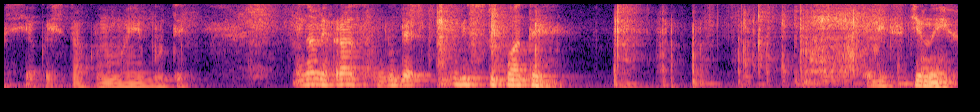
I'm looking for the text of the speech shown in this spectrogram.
Ось якось так воно має бути. І нам якраз буде відступати від стіни.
